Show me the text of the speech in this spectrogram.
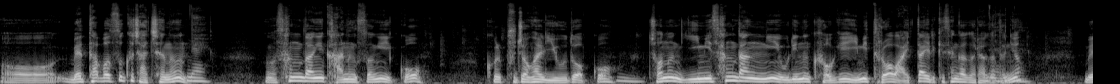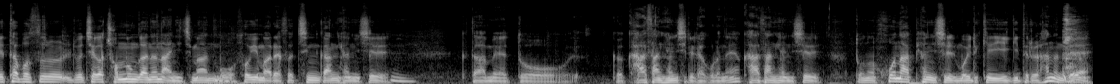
어, 메타버스 그 자체는 네. 어, 상당히 가능성이 있고 그걸 부정할 이유도 없고 음. 저는 이미 상당히 우리는 거기에 이미 들어와 있다 이렇게 생각을 하거든요. 네, 네. 메타버스를 뭐 제가 전문가는 아니지만 뭐 소위 말해서 증강 현실 음. 그다음에 또 그 가상 현실이라고 그러나요? 가상 현실 또는 혼합 현실 뭐 이렇게 얘기들을 하는데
